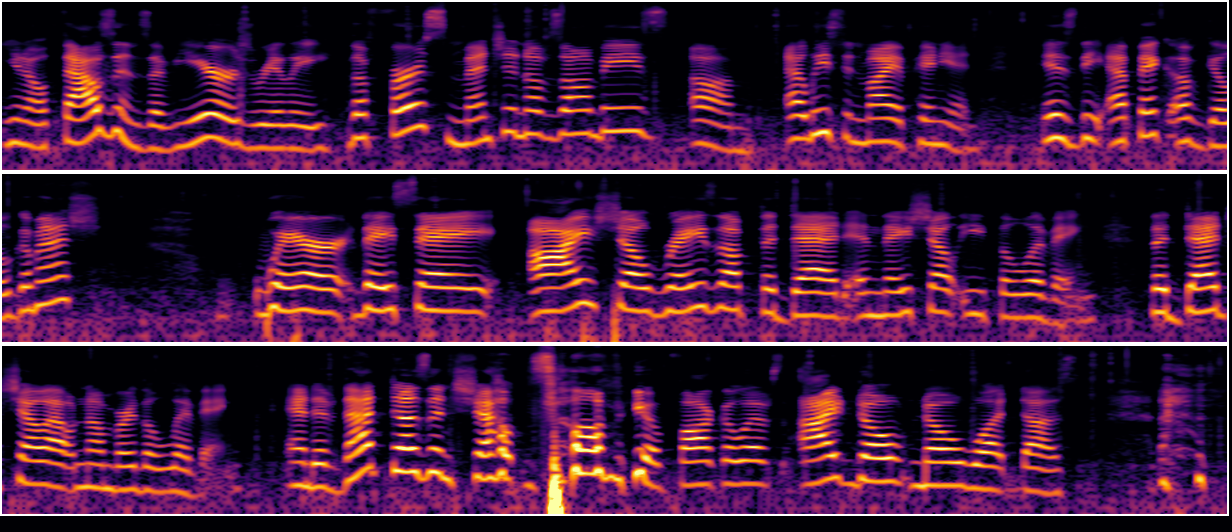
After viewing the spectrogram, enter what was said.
you know, thousands of years, really. The first mention of zombies, um, at least in my opinion, is the Epic of Gilgamesh where they say, I shall raise up the dead and they shall eat the living. The dead shall outnumber the living. And if that doesn't shout zombie apocalypse, I don't know what does.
